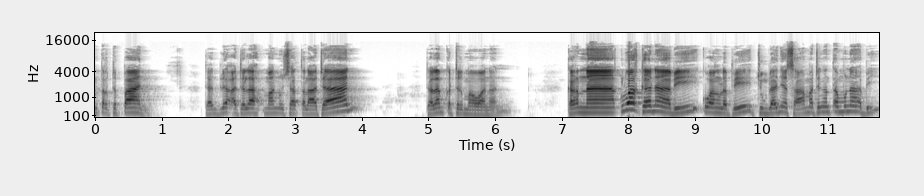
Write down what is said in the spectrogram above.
yang terdepan. Dan beliau adalah manusia teladan dalam kedermawanan. Karena keluarga Nabi kurang lebih jumlahnya sama dengan tamu Nabi.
